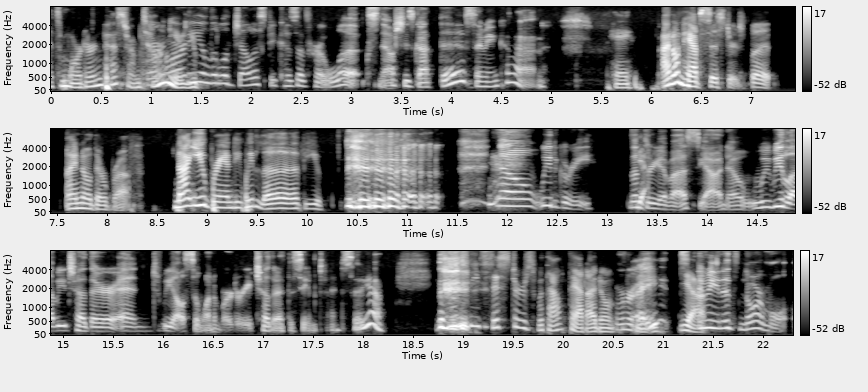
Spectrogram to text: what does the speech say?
It's mortar and pesto. I'm They're telling you, already you. a little jealous because of her looks. Now she's got this. I mean, come on. Hey, I don't have sisters, but I know they're rough. Not you, Brandy. We love you. no, we'd agree. The Yeah. three of us, yeah, no, we, we love each other and we also want to murder each other at the same time. So yeah, be sisters without that. I don't. think. right? Yeah. I mean, it's normal.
